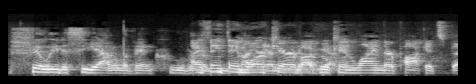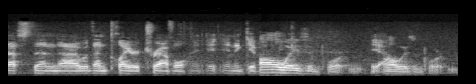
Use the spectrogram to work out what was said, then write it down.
Philly to Seattle to Vancouver. I think they more Miami, care you know, about who yeah. can line their pockets best than uh, than player travel in, in a given. Always important. Yeah. Always important.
